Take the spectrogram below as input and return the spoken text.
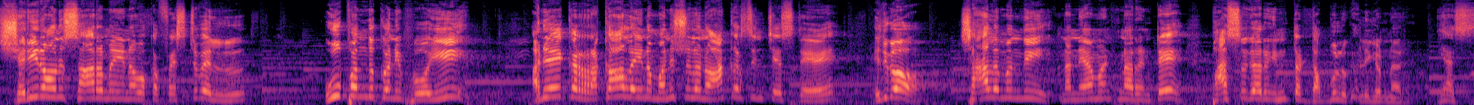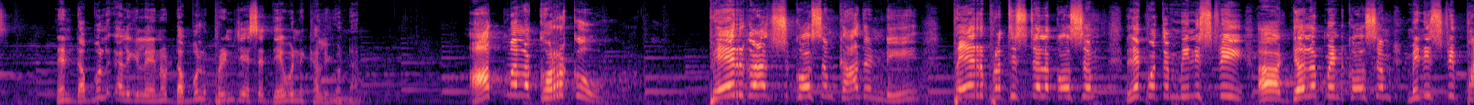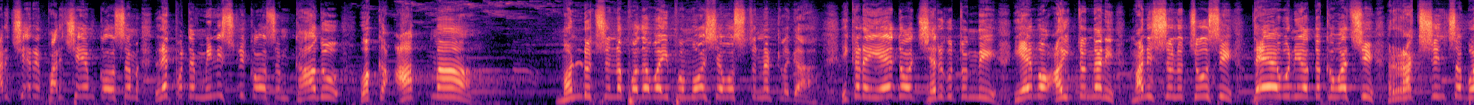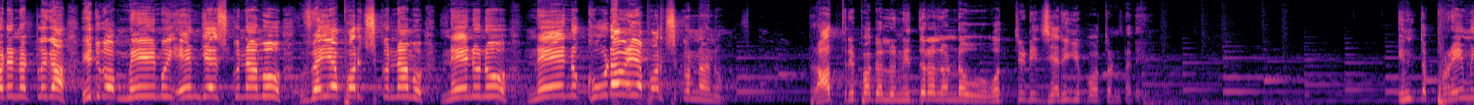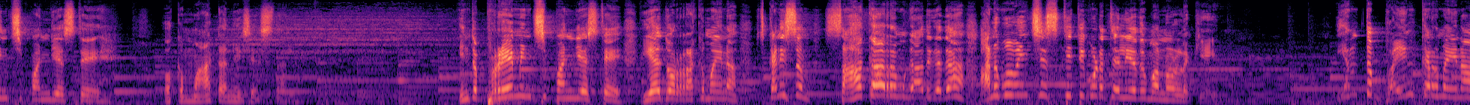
శరీరానుసారమైన ఒక ఫెస్టివల్ ఊపందుకొని పోయి అనేక రకాలైన మనుషులను ఆకర్షించేస్తే ఇదిగో చాలామంది నన్ను ఏమంటున్నారంటే పాస్టర్ గారు ఇంత డబ్బులు కలిగి ఉన్నారు. ఎస్ నేను డబ్బులు కలిగి లేను డబ్బులు ప్రింట్ చేసే దేవుణ్ణి కలిగి ఉన్నాను. ఆత్మల కొరకు పేరు కోసం కాదండి పేరు ప్రతిష్టల కోసం లేకపోతే మినిస్ట్రీ డెవలప్మెంట్ కోసం మినిస్ట్రీ పరిచయ పరిచయం కోసం లేకపోతే మినిస్ట్రీ కోసం కాదు ఒక ఆత్మ మండుచున్న పొదవైపు మోస వస్తున్నట్లుగా ఇక్కడ ఏదో జరుగుతుంది ఏమో అవుతుందని మనుషులు చూసి దేవుని యొద్దకు వచ్చి రక్షించబడినట్లుగా ఇదిగో మేము ఏం చేసుకున్నాము? వ్యయపరుచుకున్నాము నేనును నేను కూడా వ్యయపరుచుకున్నాను రాత్రి పగళ్ళు నిద్రలుండవు ఒత్తిడి జరిగిపోతుంటుంది. ఇంత ప్రేమించి పనిచేస్తే ఒక మాట అనేసేస్తారు. ఇంత ప్రేమించి పనిచేస్తే ఏదో రకమైన కనీసం సహకారం కాదు కదా అనుభవించే స్థితి కూడా తెలియదు మనోళ్ళకి. ఎంత భయంకరమైన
